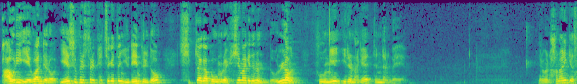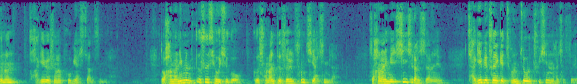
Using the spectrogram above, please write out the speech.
바울이 예고한 대로 예수 그리스도를 배척했던 유대인들도 십자가 복음으로 회심하게 되는 놀라운 부흥이 일어나게 된다는 거예요. 여러분, 하나님께서는 자기 백성을 포기하시지 않습니다. 또 하나님은 뜻을 세우시고 그 선한 뜻을 성취하십니다. 그래서 하나님이 신실하시잖아요. 자기 백성에게 전적으로 투신하셨어요.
